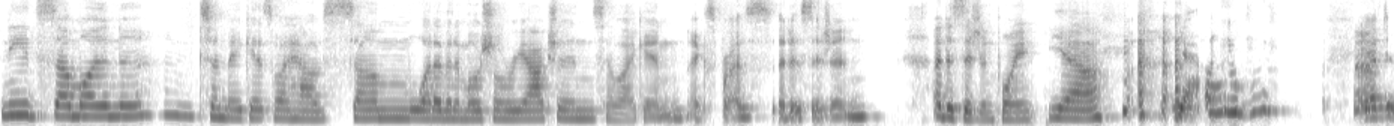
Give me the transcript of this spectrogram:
need someone to make it so I have somewhat of an emotional reaction so I can express a decision. A decision point. Yeah. yeah. you have to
